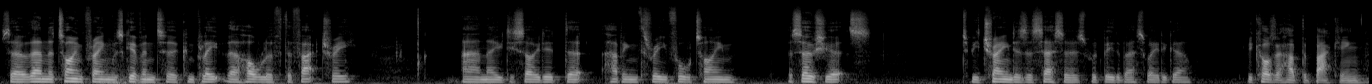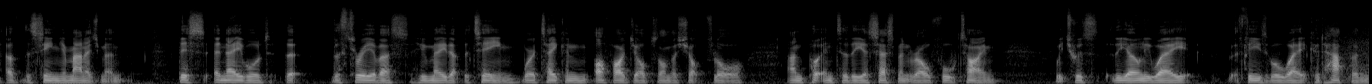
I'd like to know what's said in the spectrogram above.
So then the time frame was given to complete the whole of the factory, and they decided that having three full-time associates to be trained as assessors would be the best way to go. because it had the backing of the senior management, this enabled that the three of us who made up the team were taken off our jobs on the shop floor and put into the assessment role full time, which was the only way, feasible way it could happen.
